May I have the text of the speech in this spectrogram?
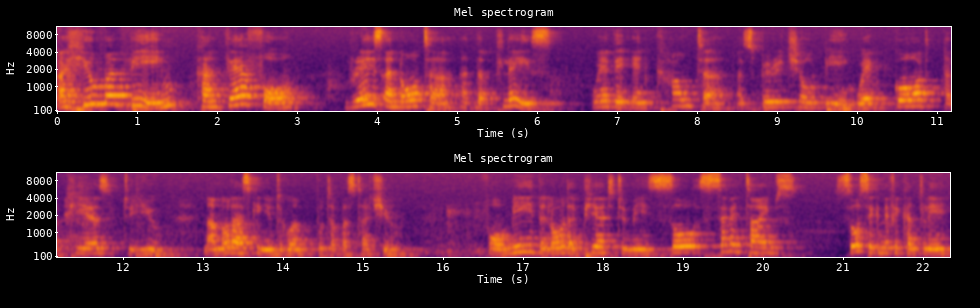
a human being can therefore raise an altar at the place where they encounter a spiritual being, where God appears to you. Now, I'm not asking you to go and put up a statue. For me, the Lord appeared to me so seven times, so significantly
